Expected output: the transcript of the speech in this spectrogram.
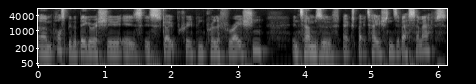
Um, possibly the bigger issue is is scope creep and proliferation in terms of expectations of SMFs,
